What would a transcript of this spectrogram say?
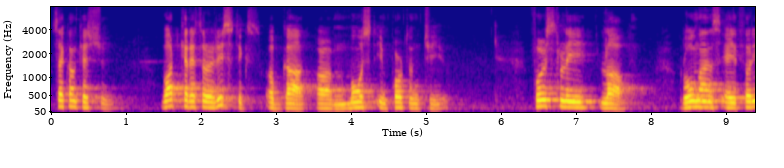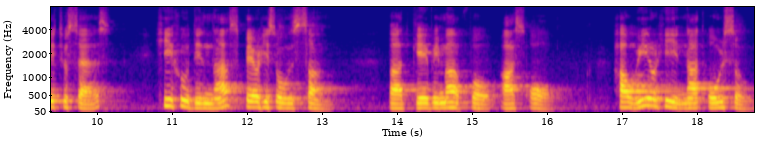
Second question What characteristics of God are most important to you? Firstly, love. Romans 8:32 says, "He who did not spare his own son, but gave him up for us all, how will he not also,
